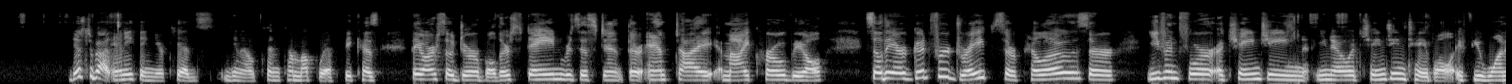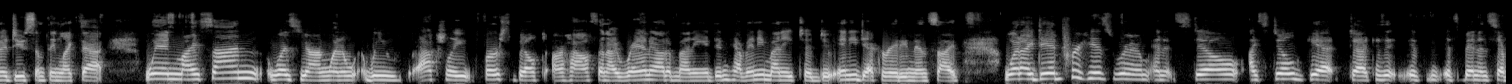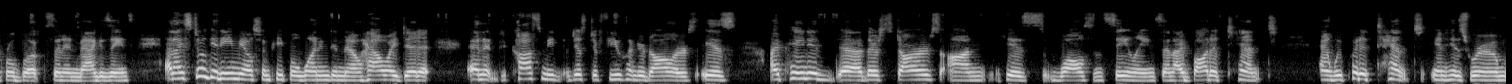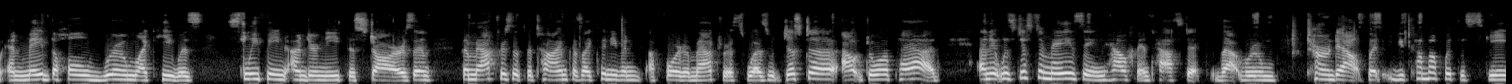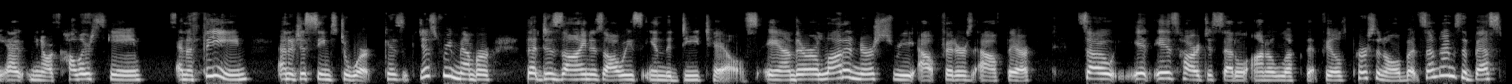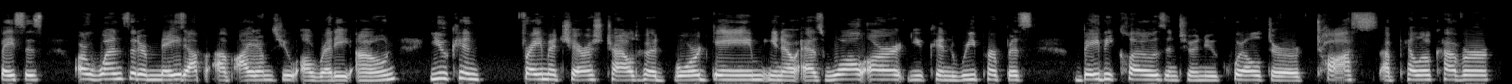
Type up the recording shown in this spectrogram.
just about anything your kids, you know, can come up with because they are so durable. They're stain resistant, they're antimicrobial. So they are good for drapes or pillows or even for a changing, you know, a changing table if you want to do something like that. When my son was young, when we actually first built our house and I ran out of money and didn't have any money to do any decorating inside, what I did for his room, and it's still, I still get, because uh, it, it, it's been in several books and in magazines, and I still get emails from people wanting to know how I did it, and it cost me just a few hundred dollars, is I painted uh, there's stars on his walls and ceilings, and I bought a tent, and we put a tent in his room and made the whole room like he was sleeping underneath the stars. And the mattress at the time, because I couldn't even afford a mattress, was just a outdoor pad. And it was just amazing how fantastic that room turned out. But you come up with a scheme, uh, you know, a color scheme and a theme, and it just seems to work. Because just remember that design is always in the details. And there are a lot of nursery outfitters out there So it is hard to settle on a look that feels personal, but sometimes the best spaces are ones that are made up of items you already own. You can frame a cherished childhood board game, you know, as wall art. You can repurpose baby clothes into a new quilt or toss a pillow cover.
